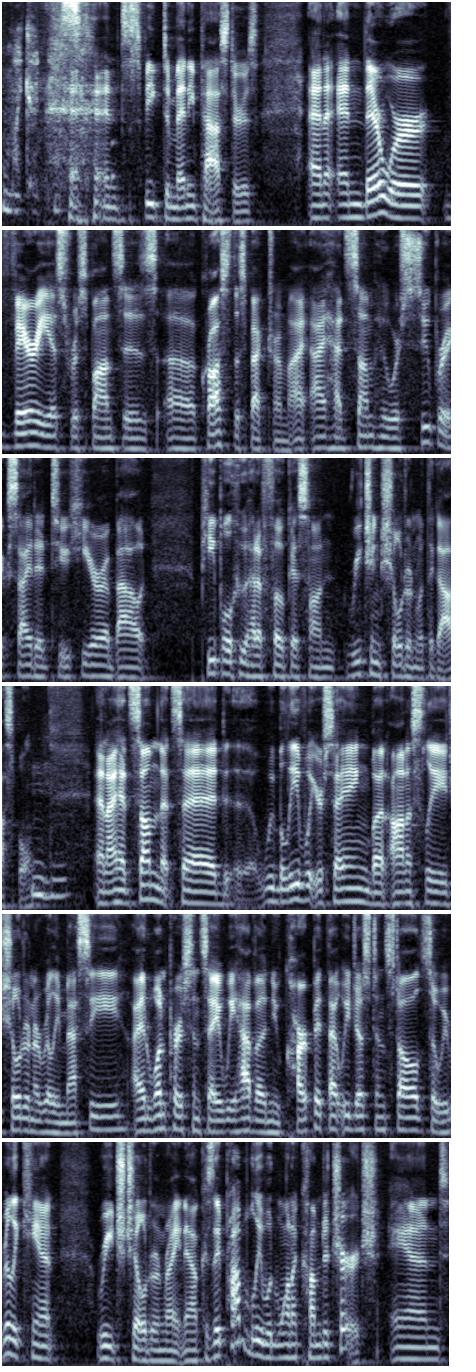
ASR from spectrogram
Oh my goodness. and speak to many pastors. And, and there were various responses uh, across the spectrum. I, I had some who were super excited to hear about people who had a focus on reaching children with the gospel. And I had some that said, We believe what you're saying, but honestly, children are really messy. I had one person say, We have a new carpet that we just installed, so we really can't reach children right now because they probably would want to come to church, and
